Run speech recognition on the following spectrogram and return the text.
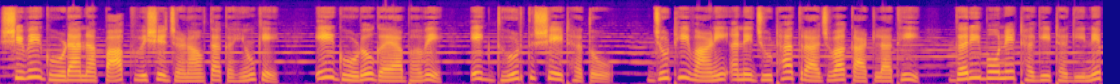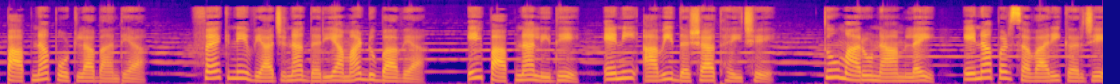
શિવે ઘોડાના પાપ વિશે જણાવતા કહ્યું કે, એ ઘોડો ગયા ભવે એક ધૂર્ત શેઠ હતો. જૂઠી વાણી અને જૂઠા ત્રાજવા કાટલાથી ગરીબોને ઠગી ઠગીને પાપના પોટલા બાંધ્યા. ફેંકને વ્યાજના દરિયામાં ડૂબાવ્યા. એ પાપના લીધે એની આવી દશા થઈ છે. તું મારું નામ લઈ એના પર સવારી કરજે,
